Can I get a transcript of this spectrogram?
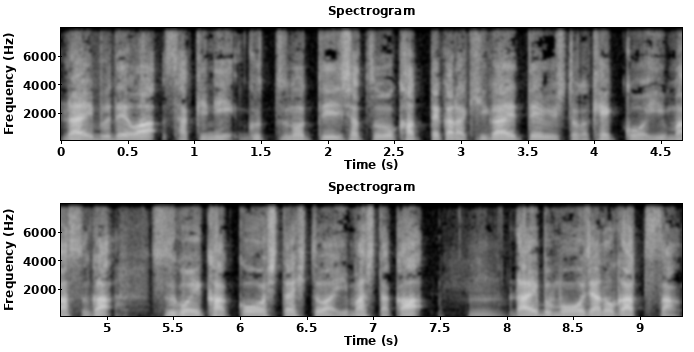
ライブでは先にグッズの T シャツを買ってから着替えている人が結構いますが、すごい格好をした人はいましたか？うん。ライブ亡者のガッツさん、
